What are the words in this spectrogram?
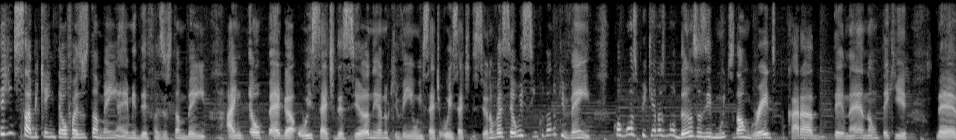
E a gente sabe que a Intel faz isso também, a AMD faz isso também. A Intel pega o i7 desse ano e ano que vem o i7, o i7 desse ano vai ser o i5 do ano que vem, com algumas pequenas mudanças e muito muitos downgrades pro cara ter, né, não ter que é,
